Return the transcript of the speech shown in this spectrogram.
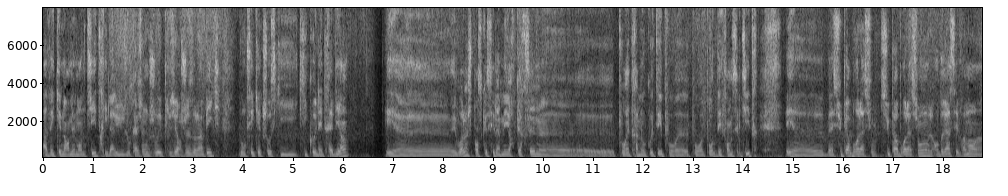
avec énormément de titres. Il a eu l'occasion de jouer plusieurs Jeux Olympiques, donc c'est quelque chose qu'il qu'il connaît très bien. Et, euh, et voilà, je pense que c'est la meilleure personne euh, pour être à nos côtés, pour, euh, pour, pour défendre ce titre. Et euh, ben, superbe relation, superbe relation. Andrea, c'est vraiment, un-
